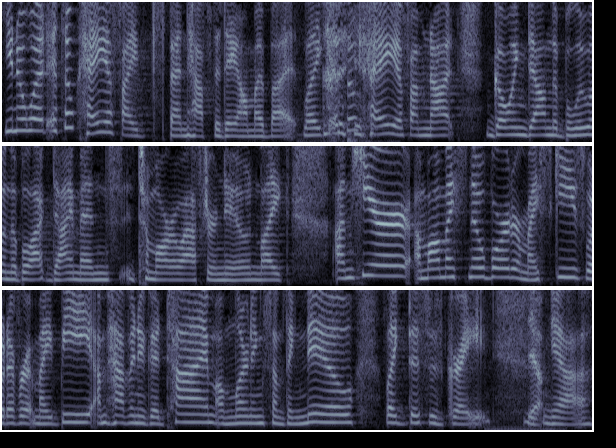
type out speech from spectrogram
you know what? It's okay if I spend half the day on my butt. Like it's okay yeah. if I'm not going down the blue and the black diamonds tomorrow afternoon. Like I'm here, I'm on my snowboard or my skis, whatever it might be. I'm having a good time. I'm learning something new. Like, this is great. Yeah. Yeah,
